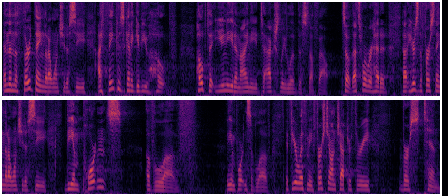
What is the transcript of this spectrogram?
And then the third thing that I want you to see, I think, is going to give you hope hope that you need and I need to actually live this stuff out. So that's where we're headed. Uh, here's the first thing that I want you to see the importance of love. The importance of love. If you're with me, 1 John chapter 3, verse 10.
